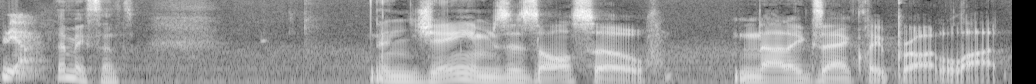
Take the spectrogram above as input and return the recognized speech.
yeah, that makes sense. And James is also not exactly brought a lot.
